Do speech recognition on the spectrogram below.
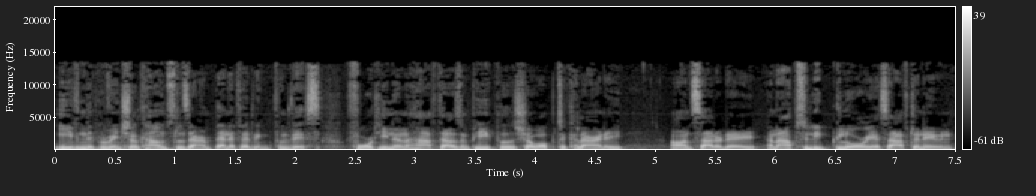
even the provincial councils aren't benefiting from this. 14,500 people show up to Killarney on Saturday, an absolutely glorious afternoon,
